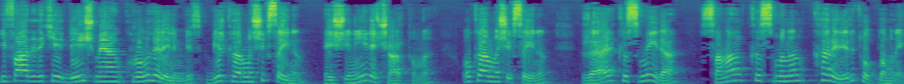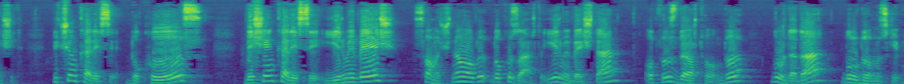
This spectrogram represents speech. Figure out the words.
ifadedeki değişmeyen kuralı verelim biz. Bir karmaşık sayının eşleniği ile çarpımı o karmaşık sayının reel kısmıyla sanal kısmının kareleri toplamına eşit. 3'ün karesi 9, 5'in karesi 25, sonuç ne oldu? 9 artı 25'ten 34 oldu. Burada da bulduğumuz gibi.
